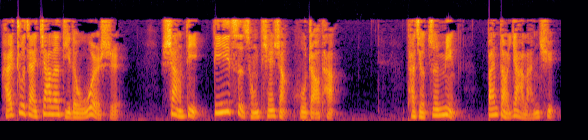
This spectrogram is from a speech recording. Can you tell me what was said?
还住在加勒底的乌尔时，上帝第一次从天上呼召他，他就遵命搬到亚兰去，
